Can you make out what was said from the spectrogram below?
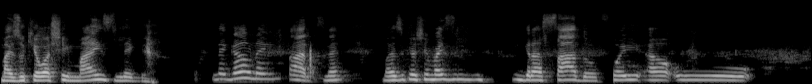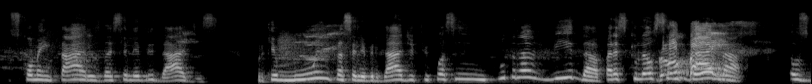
Mas o que eu achei mais legal, legal, né, em partes, né? Mas o que eu achei mais engraçado foi uh, o, os comentários das celebridades porque muita celebridade ficou assim, puta na vida. Parece que o Léo Santana. Os,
